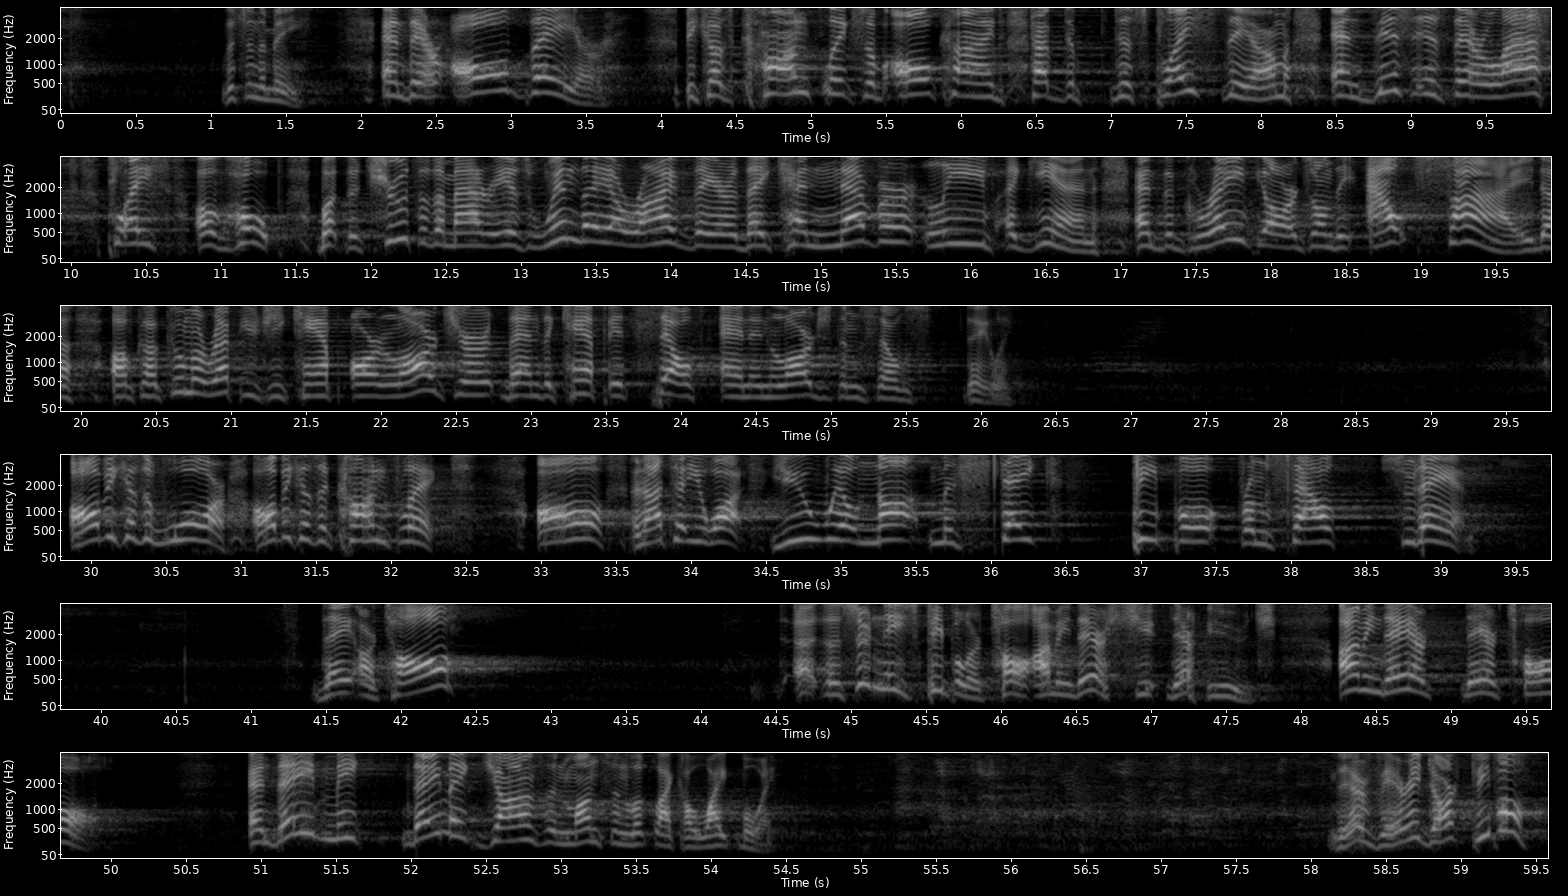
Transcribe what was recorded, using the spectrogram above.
Listen to me. And they're all there because conflicts of all kind have di- displaced them and this is their last place of hope. But the truth of the matter is when they arrive there they can never leave again. And the graveyards on the outside of kakuma refugee camp are larger than the camp itself and enlarge themselves daily. All because of war all because of conflict all, and I tell you what, you will not mistake people from South Sudan. They are tall. Uh, the Sudanese people are tall. I mean, they're, hu- they're huge. I mean, they are, they are tall. And they make, they make Jonathan Munson look like a white boy. They're very dark people.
